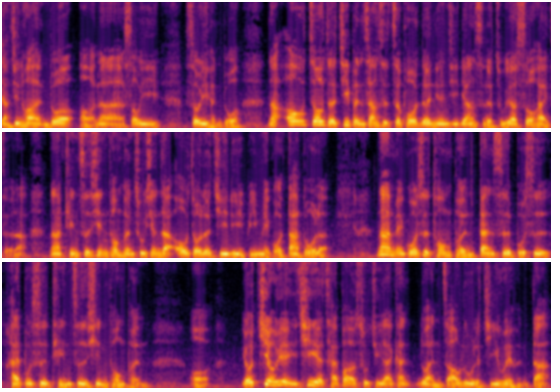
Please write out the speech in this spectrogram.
奖金花很多哦，那受益受益很多。那欧洲则基本上是这波能源及粮食的主要受害者啦。那停滞性通膨出现在欧洲的几率比美国大多了。那美国是通膨，但是不是还不是停滞性通膨哦。由就业与企业财报的数据来看，软着陆的机会很大。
